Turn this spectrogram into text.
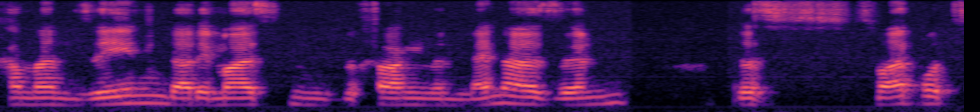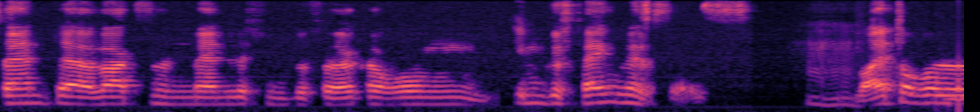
kann man sehen, da die meisten Gefangenen Männer sind, dass zwei Prozent der erwachsenen männlichen Bevölkerung im Gefängnis ist. Mhm. Weitere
